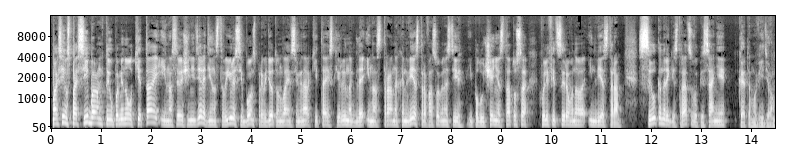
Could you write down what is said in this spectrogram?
Максим, спасибо. Ты упомянул Китай, и на следующей неделе, 11 июля, Сибонс проведет онлайн-семинар «Китайский рынок для иностранных инвесторов. Особенности и получение статуса квалифицированного инвестора». Ссылка на регистрацию в описании к этому видео.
